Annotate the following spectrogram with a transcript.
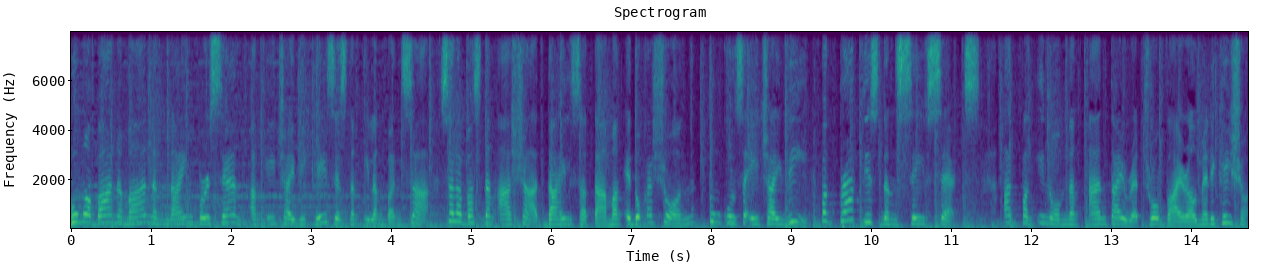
Bumaba naman ng 9% ang HIV cases ng ilang bansa sa labas ng Asia dahil sa tamang edukasyon tungkol sa HIV, pag-practice ng safe sex at pag-inom ng antiretroviral medication.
